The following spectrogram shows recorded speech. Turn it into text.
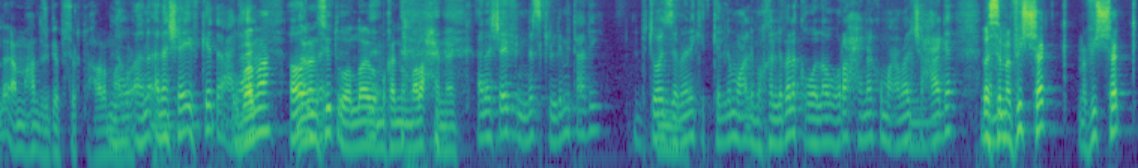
لا يا عم ما حدش جاب سيرته حرام عليك. أنا أنا شايف كده. على أوباما؟ الأقل. ده أنا ما- نسيته والله لما كان لما راح هناك. أنا شايف الناس اتكلمت عليه. بتوع الزمالك يتكلموا عليه. ما خلي بالك هو لو راح هناك وما عملش حاجة بس ما فيش شك ما فيش شك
